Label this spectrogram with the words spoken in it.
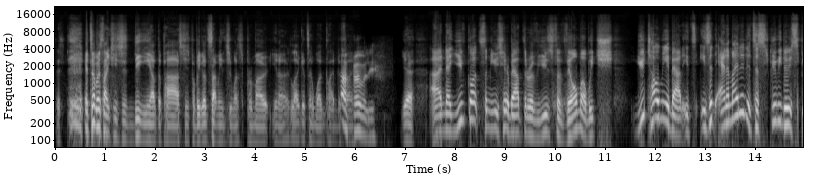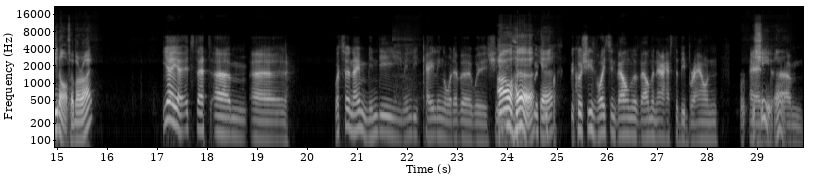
it's, almost like she's just digging up the past. She's probably got something that she wants to promote. You know, like it's her one claim to oh, fame. probably. Yeah. Uh, now you've got some news here about the reviews for Velma, which you told me about. It's is it animated? It's a Scooby Doo spin off. Am I right? Yeah, yeah. It's that. Um. Uh. What's her name? Mindy. Mindy Kaling or whatever. Where she. Oh, her. because Yeah. she's- Because she's voicing Velma. Velma now has to be brown. And, she? Oh. Um.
